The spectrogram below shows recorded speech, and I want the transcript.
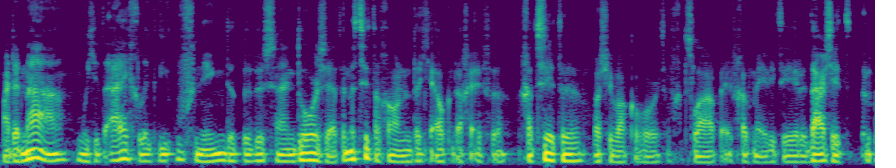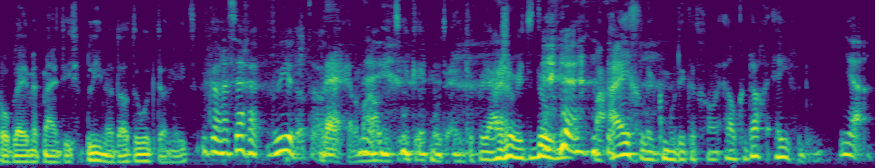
Maar daarna moet je het eigenlijk, die oefening, dat bewustzijn doorzetten. En dat zit er gewoon dat je elke dag even gaat zitten als je wakker wordt. Of gaat slapen, even gaat mediteren. Daar zit een probleem met mijn discipline. Dat doe ik dan niet. Ik kan net zeggen, doe je dat ook? Nee, helemaal niet. Ik, ik moet één keer per jaar zoiets doen. Maar eigenlijk moet ik het gewoon elke dag even doen. Ja.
